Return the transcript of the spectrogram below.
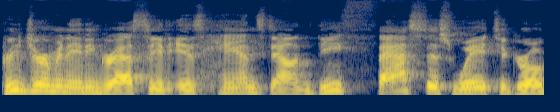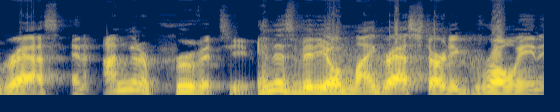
Pre-germinating grass seed is hands down the fastest way to grow grass and I'm gonna prove it to you. In this video, my grass started growing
